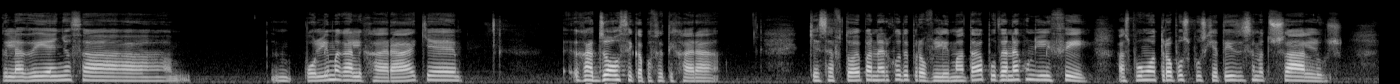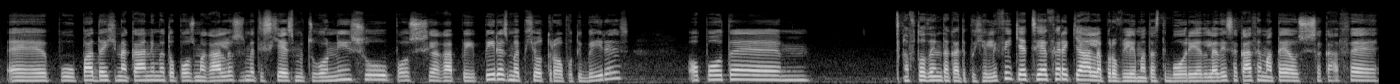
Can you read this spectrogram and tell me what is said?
Δηλαδή ένιωθα πολύ μεγάλη χαρά και γατζώθηκα από αυτή τη χαρά. Και σε αυτό επανέρχονται προβλήματα που δεν έχουν λυθεί. Ας πούμε ο τρόπος που σχετίζεσαι με τους άλλους. Ε, που πάντα έχει να κάνει με το πώς μεγάλωσες, με τη σχέση με τους γονείς σου, πόση αγάπη πήρες, με ποιο τρόπο την πήρες. Οπότε αυτό δεν ήταν κάτι που είχε λυθεί και έτσι έφερε και άλλα προβλήματα στην πορεία. Δηλαδή σε κάθε ματέωση, σε κάθε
